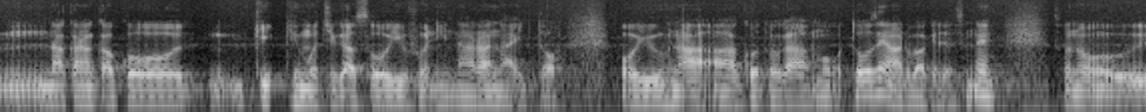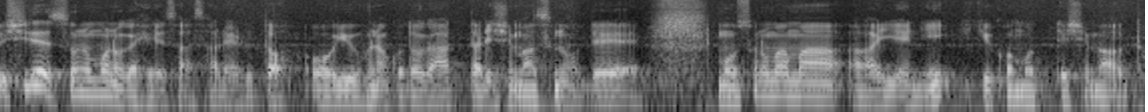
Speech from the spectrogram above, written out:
なかなかこう気持ちがそういうふうにならないというふうなことがもう当然あるわけですね。その施設そのものが閉鎖されるというふうなことがあったりしますのでもうそのまま家に引きこもってしまうと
